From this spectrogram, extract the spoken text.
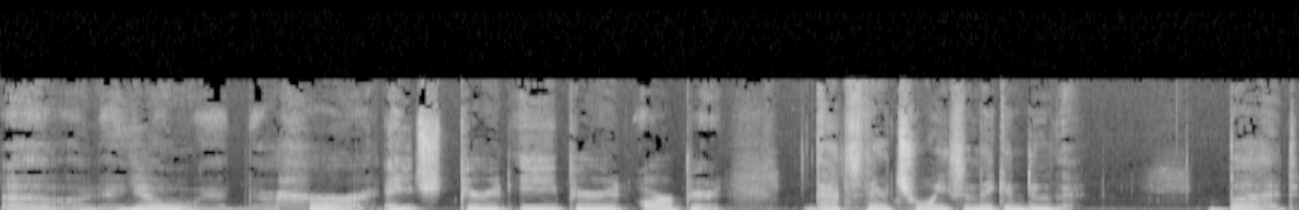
uh, you know, her, H period, E period, R period. That's their choice, and they can do that. But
